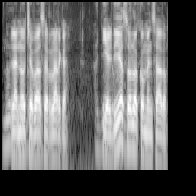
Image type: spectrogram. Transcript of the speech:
La noche va a ser larga y el día solo ha comenzado.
